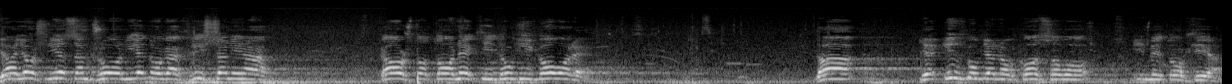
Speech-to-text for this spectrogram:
Ja još nijesam čuo nijednoga hrišćanina kao što to neki drugi govore, da je izgubljeno Kosovo i Metohija.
